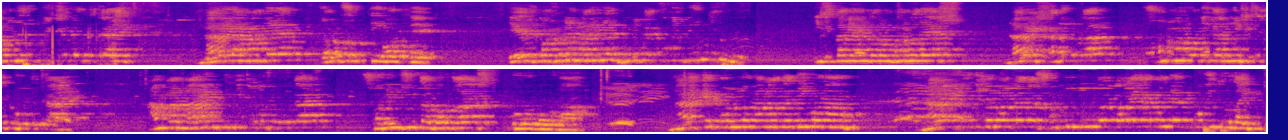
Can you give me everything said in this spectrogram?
বোনদের উদ্দেশ্যে চাই নারী আমাদের জনশক্তি অর্থে দেশ গঠনে নারীদের ভূমিকা খুবই গুরুত্বপূর্ণ। ইসলামী আন্দোলন বাংলাদেশ নারী স্বাধীনতা, সম্মান অধিকার নিশ্চিত করতে চায়। আমরা নারীর প্রতি কোনো সহিংসতা বরদাস্ত করব না। নারীকে পণ্য বানাতে দিব না। পবিত্র দায়িত্ব।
